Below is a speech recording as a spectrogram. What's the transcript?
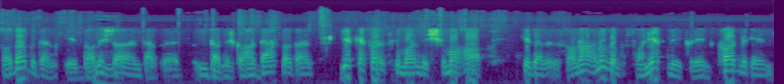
ساده بودن که دانش دارن در دانشگاه ها درس دادن. یا کسانی که مانند شما ها که در رسانه ها هنوز فعالیت می‌کنین کار می‌کنین یک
